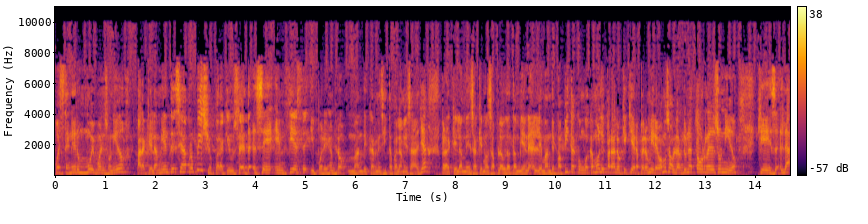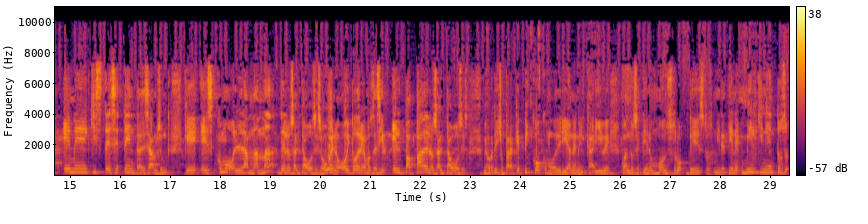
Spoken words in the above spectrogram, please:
Pues tener un muy buen sonido para que el ambiente sea propicio, para que usted se enfieste y, por ejemplo, mande carnecita para la mesa allá, para que la mesa que más aplauda también le mande papita con guacamole para lo que quiera. Pero mire, vamos a hablar de una torre de sonido que es la MXT70 de Samsung, que es como la mamá de los altavoces, o bueno, hoy podríamos decir el papá de los altavoces. Mejor dicho, ¿para qué picó, como dirían en el Caribe, cuando se tiene un monstruo de estos? Mire, tiene 1500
